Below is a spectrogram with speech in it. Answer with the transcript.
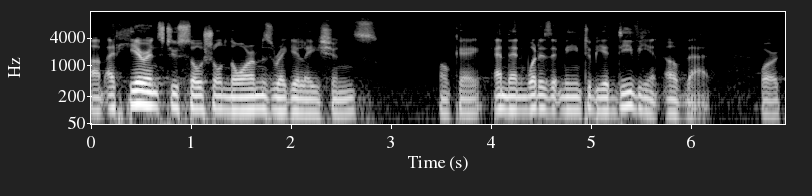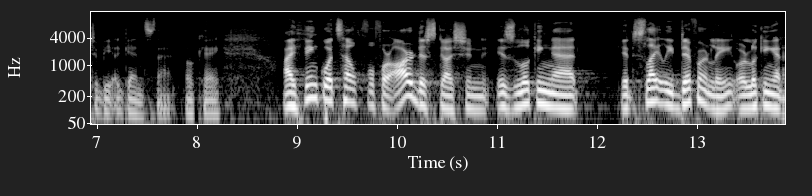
um, adherence to social norms, regulations, okay? And then what does it mean to be a deviant of that or to be against that, okay? I think what's helpful for our discussion is looking at it slightly differently or looking at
